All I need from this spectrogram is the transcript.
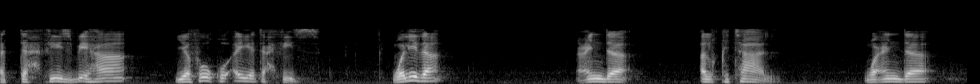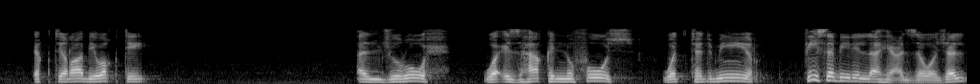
التحفيز بها يفوق أي تحفيز. ولذا عند القتال وعند اقتراب وقت الجروح وإزهاق النفوس والتدمير في سبيل الله عز وجل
